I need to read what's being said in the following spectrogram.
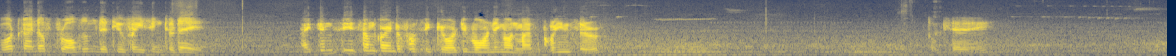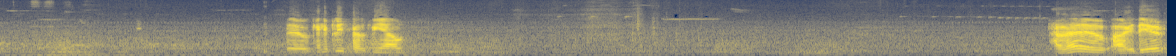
What kind of problem that you're facing today? I can see some kind of a security warning on my screen, sir. Okay. So, can you please help me out? Hello, are you there?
